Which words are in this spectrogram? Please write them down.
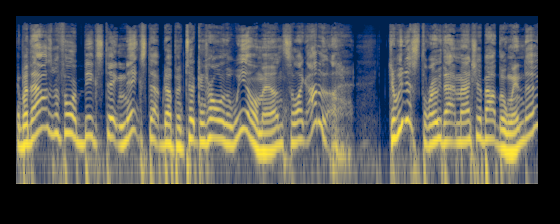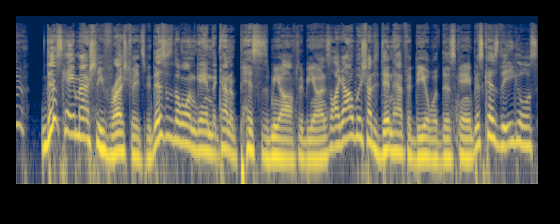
But that was before Big Stick Nick stepped up and took control of the wheel, man. So like, I don't. Do we just throw that matchup out the window? This game actually frustrates me. This is the one game that kind of pisses me off, to be honest. Like, I wish I just didn't have to deal with this game just because the Eagles,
